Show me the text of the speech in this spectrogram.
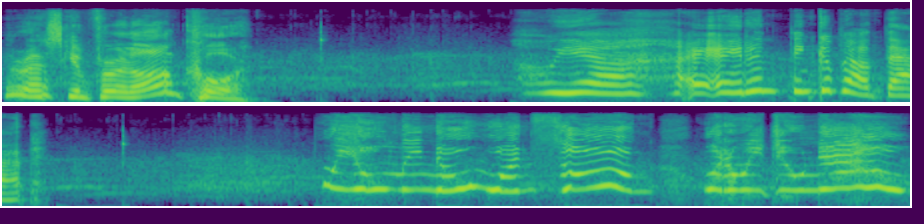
They're asking for an encore! Oh yeah, I, I didn't think about that. We only know one song! What do we do now?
